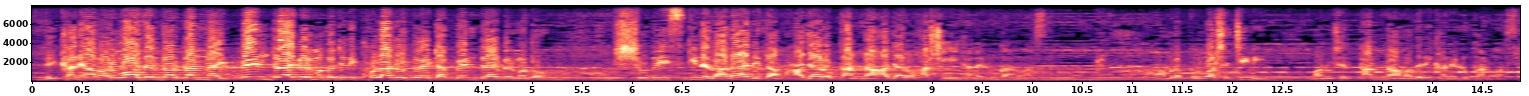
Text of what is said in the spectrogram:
এখানে আমার ওয়াজের দরকার নাই। পেন ড্রাইভের মতো যদি খোলা যেত, এটা পেন ড্রাইভের মতো। শুধু স্ক্রিনে লাগায় দিতাম, হাজারো কান্না, হাজারো হাসি এখানে লুকানো আছে। আমরা প্রবাসে চিনি, মানুষের কান্না আমাদের এখানে লুকানো আছে।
